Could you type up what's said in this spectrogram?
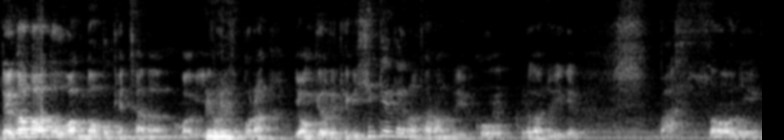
내가 봐도 막 너무 괜찮은 막 이런 음. 친구랑 연결이 되게 쉽게 되는 사람도 있고 그래가지고 이게 맞선이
